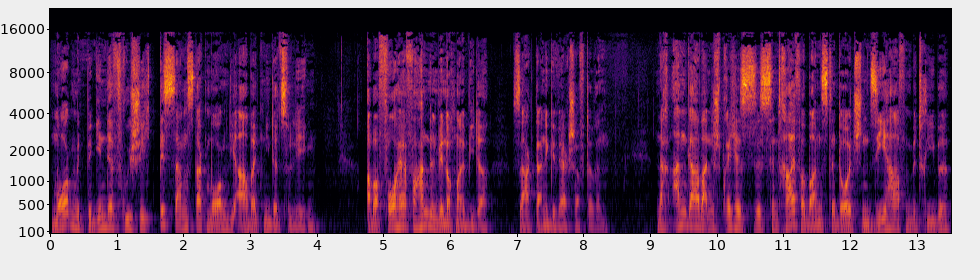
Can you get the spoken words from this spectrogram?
morgen mit Beginn der Frühschicht bis Samstagmorgen die Arbeit niederzulegen. Aber vorher verhandeln wir nochmal wieder, sagte eine Gewerkschafterin. Nach Angabe eines Sprechers des Zentralverbands der deutschen Seehafenbetriebe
